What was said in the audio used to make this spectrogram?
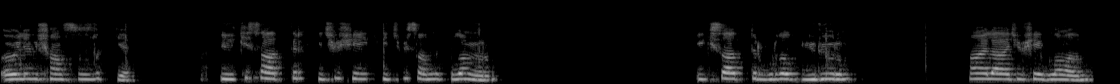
öyle bir şanssızlık ki. 2 saattir hiçbir şey, hiçbir sandık bulamıyorum. 2 saattir burada yürüyorum. Hala hiçbir şey bulamadım.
